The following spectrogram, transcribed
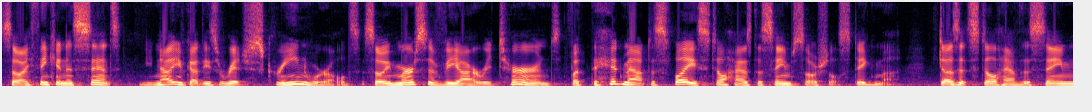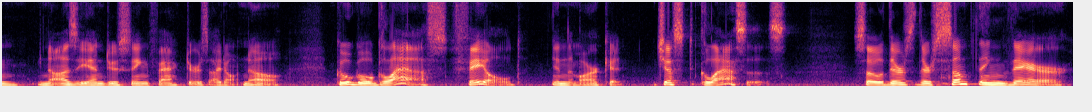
So I think, in a sense, now you've got these rich screen worlds. So immersive VR returns, but the head mount display still has the same social stigma. Does it still have the same nausea inducing factors? I don't know. Google Glass failed in the market, just glasses. So there's, there's something there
